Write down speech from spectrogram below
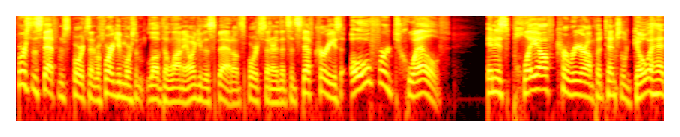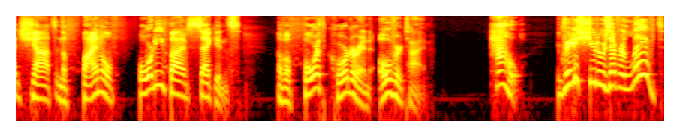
first the stat from Sports Center. Before I give more some love to Lonnie, I want to give the stat on Sports Center that said Steph Curry is 0 for 12 in his playoff career on potential go-ahead shots in the final 45 seconds of a fourth quarter in overtime. How? The greatest shooter who's ever lived.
